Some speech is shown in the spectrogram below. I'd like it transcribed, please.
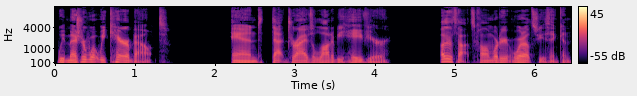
We measure what we care about, and that drives a lot of behavior. Other thoughts, Colin? What are what else are you thinking?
